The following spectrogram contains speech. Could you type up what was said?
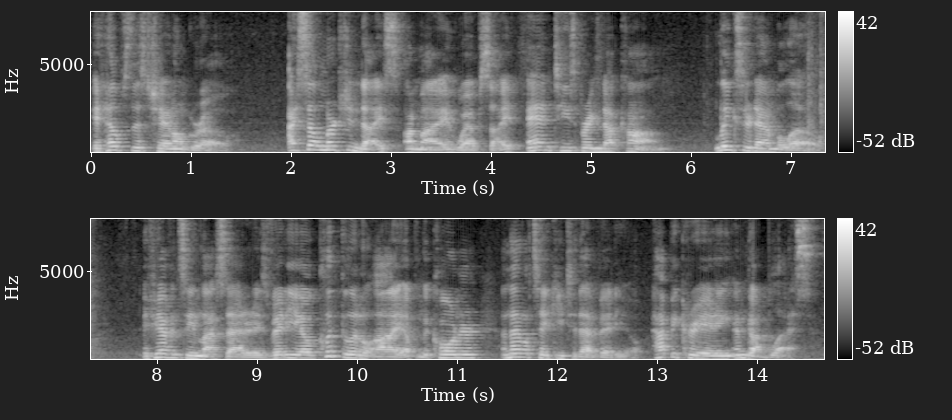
It helps this channel grow. I sell merchandise on my website and teespring.com. Links are down below. If you haven't seen last Saturday's video, click the little eye up in the corner and that'll take you to that video. Happy creating and God bless.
